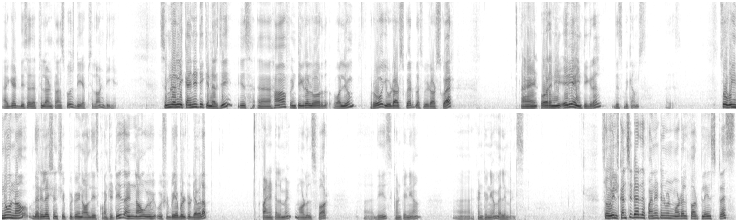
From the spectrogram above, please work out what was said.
I get this as epsilon transpose d epsilon dA. Similarly, kinetic energy is uh, half integral over volume rho u dot square plus v dot square and over an area integral this becomes this. So, we know now the relationship between all these quantities and now we, we should be able to develop finite element models for uh, these continua, uh, continuum elements. So, we will consider the finite element model for plane stress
